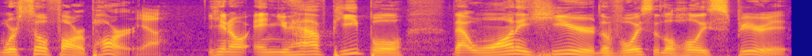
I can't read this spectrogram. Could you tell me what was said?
we're so far apart. Yeah. You know, and you have people that want to hear the voice of the Holy Spirit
